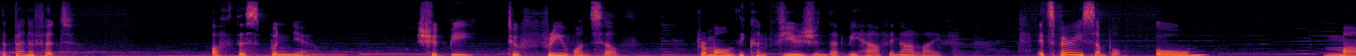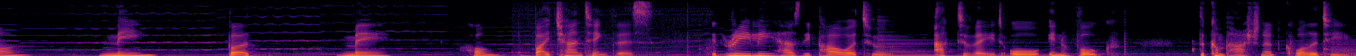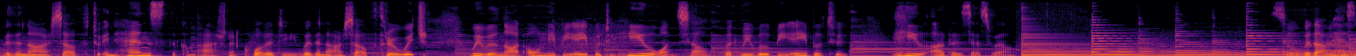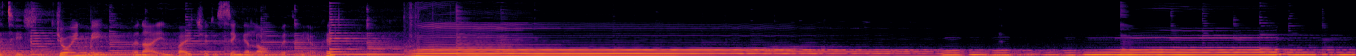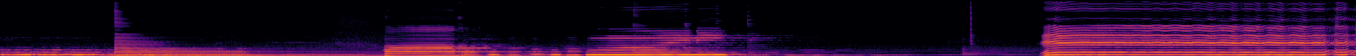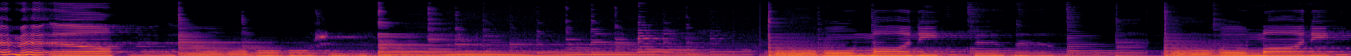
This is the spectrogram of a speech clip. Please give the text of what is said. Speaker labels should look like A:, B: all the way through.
A: The benefit of this punya should be to free oneself from all the confusion that we have in our life. It's very simple. Om Ma Ni Pad Me Hum. By chanting this, it really has the power to activate or invoke the compassionate quality within ourselves, to enhance the compassionate quality within ourselves, through which we will not only be able to heal oneself, but we will be able to heal others as well. So, without hesitation, join me when I invite you to sing along with me, okay?
B: Oh.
